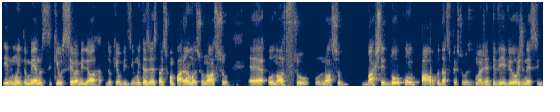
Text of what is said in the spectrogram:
e muito menos que o seu é melhor do que o vizinho. Muitas vezes nós comparamos o nosso, é, o nosso, o nosso bastidor com o palco das pessoas. Como a gente vive hoje nesse,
